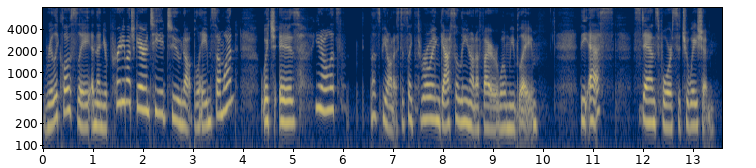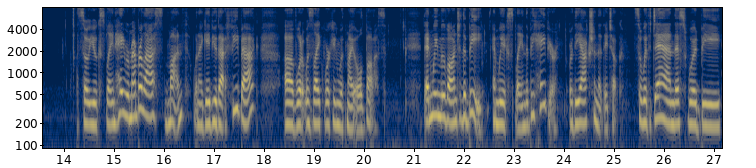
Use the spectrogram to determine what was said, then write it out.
really closely, and then you're pretty much guaranteed to not blame someone, which is, you know, let's let's be honest, it's like throwing gasoline on a fire when we blame. The S stands for situation. So you explain, hey, remember last month when I gave you that feedback of what it was like working with my old boss? Then we move on to the B and we explain the behavior or the action that they took. So with Dan, this would be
